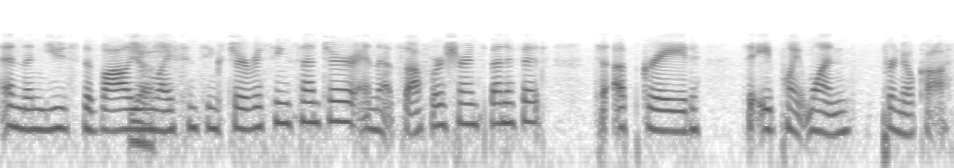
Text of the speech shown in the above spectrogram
and then use the Volume yes. Licensing Servicing Center and that software assurance benefit to upgrade to 8.1 for no cost.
